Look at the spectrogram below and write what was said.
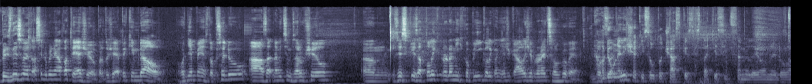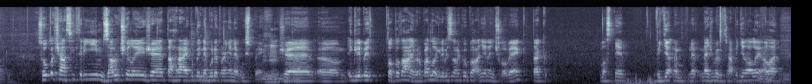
biznisově to asi dobrý nápad je, že jo? Protože Epic jim dal hodně peněz dopředu a za, navíc jim zaručil um, zisky za tolik prodaných kopií, kolik oni říkali, že prodají celkově. Náhodou podstatě. nevíš, jaký jsou to částky, jestli 100 tisíce miliony dolarů. Jsou to části, které jim zaručili, že ta hra jakoby nebude pro ně neúspěch. Mhm. Mm-hmm. Že um, i kdyby to totálně propadlo, i kdyby se to nekoupil ani jeden člověk, tak vlastně viděl, ne, ne, ne že by třeba vydělali, ale Mm,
